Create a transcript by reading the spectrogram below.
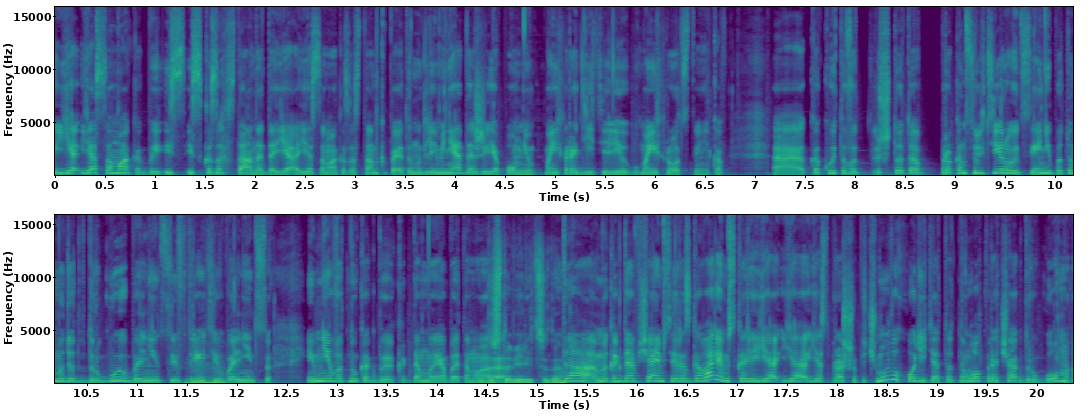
я, я сама как бы из, из Казахстана, да, я, я сама казахстанка, поэтому для меня даже, я помню, моих родителей, у моих родственников, а, какую-то вот что-то проконсультируются, и они потом идут в другую больницу и в третью больницу, и мне вот, ну, как бы, когда мы об этом... а, Удостовериться, да? Да, мы когда общаемся и разговариваем, скорее я, я, я спрашиваю, почему вы ходите от одного врача к другому?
